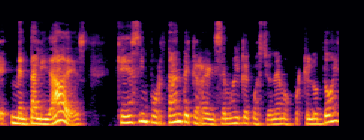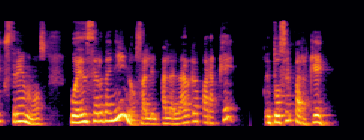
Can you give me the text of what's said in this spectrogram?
eh, mentalidades que es importante que revisemos y que cuestionemos, porque los dos extremos pueden ser dañinos a la larga. ¿Para qué? Entonces, ¿para qué?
